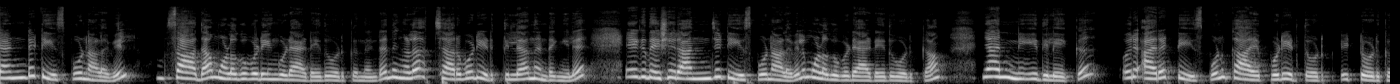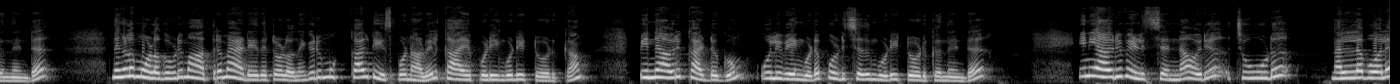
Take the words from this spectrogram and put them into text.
രണ്ട് ടീസ്പൂൺ അളവിൽ സാധാ മുളക് പൊടിയും കൂടി ആഡ് ചെയ്ത് കൊടുക്കുന്നുണ്ട്. നിങ്ങൾ അച്ചാർ പൊടി എടുത്തില്ല എന്നുണ്ടെങ്കിൽ ഏകദേശം ഒരു അഞ്ച് ടീസ്പൂൺ അളവിൽ മുളക് പൊടി ആഡ് ചെയ്ത് കൊടുക്കാം. ഞാൻ ഇതിലേക്ക് ഒരു അര ടീസ്പൂൺ കായപ്പൊടി എടുത്ത് ഇട്ട് കൊടുക്കുന്നുണ്ട്. നിങ്ങൾ മുളക് പൊടി മാത്രം ആഡ് ചെയ്തിട്ടുള്ളൂ. എന്നെങ്കിൽ ഒരു മുക്കാൽ ടീസ്പൂൺ അളവിൽ കായപ്പൊടിയും കൂടി ഇട്ട് കൊടുക്കാം. പിന്നെ ആ ഒരു കടുകും ഉലുവയും കൂടെ പൊടിച്ചതും കൂടി ഇട്ട് കൊടുക്കുന്നുണ്ട്. ഇനി ആ ഒരു വെളിച്ചെണ്ണ ഒരു ചൂട് നല്ലപോലെ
